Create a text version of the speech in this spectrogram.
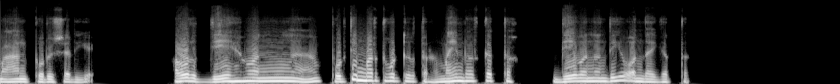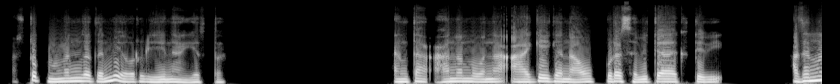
ಮಹಾನ್ ಪುರುಷರಿಗೆ, ಅವ್ರ ದೇಹವನ್ನ ಪೂರ್ತಿ ಮರ್ತು ಬಿಟ್ಟಿರ್ತಾರ, ಮೈ ಮರ್ತತ್ತ ದೇವನೊಂದಿಗೆ ಒಂದಾಗಿರ್ತ ಅಷ್ಟು ಮಂದದಲ್ಲಿ ಅವರು ಏನಾಗಿರ್ತಾರ ಅಂತ ಆನಂದವನ್ನ ಆಗೀಗ ನಾವು ಕೂಡ ಸವಿತಾ ಆಗ್ತೀವಿ ಅದನ್ನ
